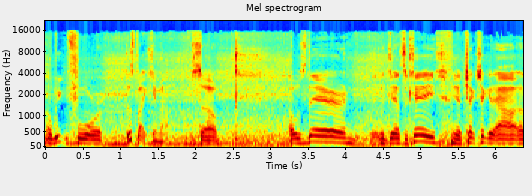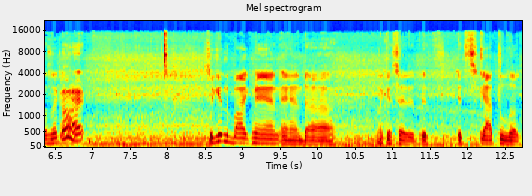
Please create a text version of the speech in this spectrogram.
a week before this bike came out. So I was there, and guess okay, you know, check check it out. I was like, all right. So get in the bike, man, and uh, like I said, it, it it's got the look.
